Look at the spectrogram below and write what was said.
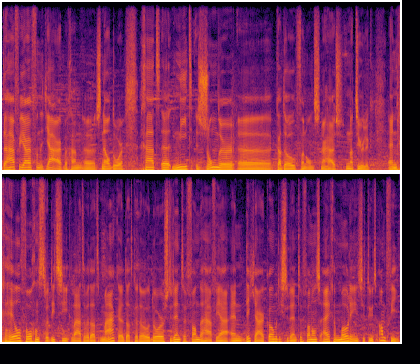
de haverjaar van het jaar, we gaan eh, snel door, gaat eh, niet zonder eh, cadeau van ons naar huis, natuurlijk. En geheel volgens traditie laten we dat maken, dat cadeau, door studenten van de HVA. En dit jaar komen die studenten van ons eigen modeinstituut Amfi.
